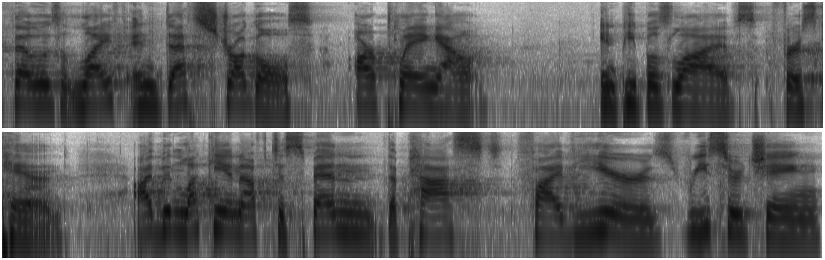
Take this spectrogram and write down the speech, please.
those life and death struggles are playing out in people's lives firsthand. I've been lucky enough to spend the past five years researching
